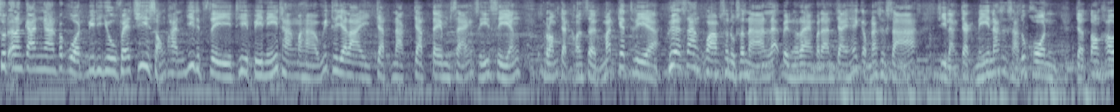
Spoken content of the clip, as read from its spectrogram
สุดอลังการงานประกวด BTU f r e s h i 2024 ที่ปีนี้ทางมหาวิทยาลัยจัดหนักจัดเต็มแสงสีเสียง พร้อมจัดคอนเสิร์ตมัดเก็ตเทียเพื่อสร้างความสนุกสนานและเป็นแรงบันดาลใจให้กับนักศึกษา ที่หลังจากนี้นักศึกษาทุกคนจะต้องเข้า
